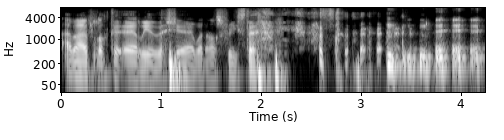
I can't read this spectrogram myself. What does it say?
I might have looked at earlier this year when I was freestyle.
